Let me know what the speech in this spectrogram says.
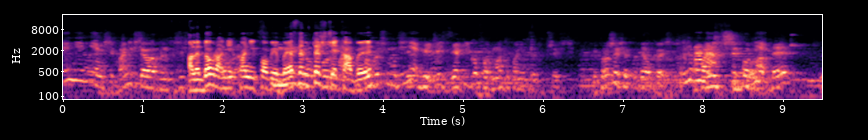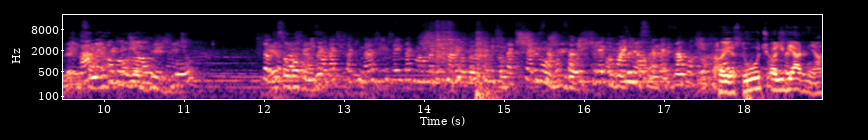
Nie, nie, nie. jeśli Pani chciałaby... ale dobra, niech pani powie, bo ja jestem też ciekawy. To byśmy musieli wiedzieć, z jakiego formatu Pani chce tu przyjść. I proszę się wtedy określić. Proszę Ma Pani pana, trzy formaty, Nie mamy może odwiedzić. obowiązku. Dobrze, Jest proszę mi obowiązek. podać w takim razie, jeżeli tak mamy rozmawiać, proszę mi podać trzy serwis, na podstawie którego Pani może bez zapowiedzi To jest Łódź Oliwiarnia.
